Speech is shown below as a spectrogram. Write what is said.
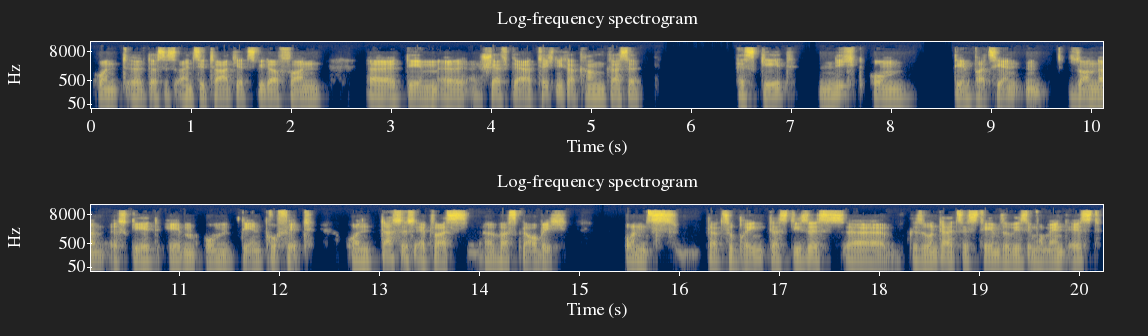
und äh, das ist ein Zitat jetzt wieder von äh, dem äh, Chef der Technikerkrankenkasse, es geht nicht um den Patienten, sondern es geht eben um den Profit. Und das ist etwas, äh, was, glaube ich, uns dazu bringt, dass dieses äh, Gesundheitssystem, so wie es im Moment ist,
